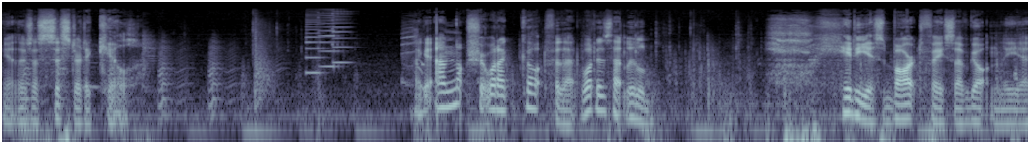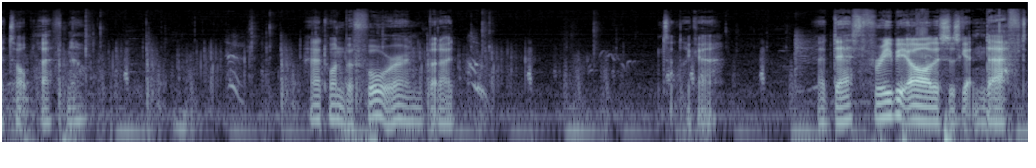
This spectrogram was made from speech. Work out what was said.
Yeah, there's a sister to kill. Get, I'm not sure what I got for that. What is that little hideous Bart face I've got in the uh, top left now? Had one before, and but I. Is it like a a death freebie? Oh, this is getting daft.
